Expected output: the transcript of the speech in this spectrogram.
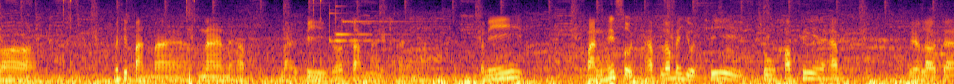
ก็ไม่ได้ปั่นมานานนะครับ หลายปีก็กลับมาอีกครั้งวันนี้ปั่นให้สุดครับ แล้วมาหยุดที่ True Coffee นะครับ เดี๋ยวเราจะ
